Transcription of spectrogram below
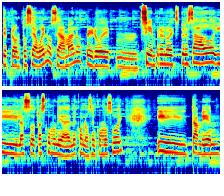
De pronto sea bueno, sea malo, pero mm, siempre lo he expresado y las otras comunidades me conocen como soy. Y también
